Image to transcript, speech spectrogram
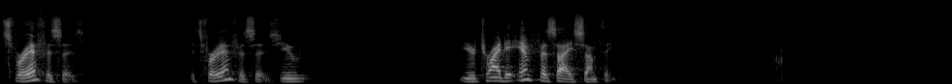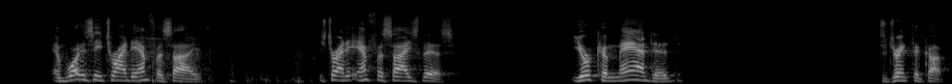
It's for emphasis. It's for emphasis. You, you're trying to emphasize something. And what is he trying to emphasize? He's trying to emphasize this. You're commanded to drink the cup.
